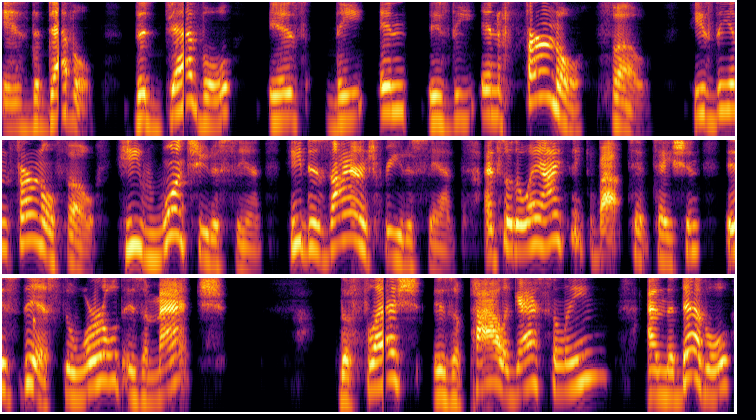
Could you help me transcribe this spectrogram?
is the devil. The devil is the in, is the infernal foe. He's the infernal foe. He wants you to sin. He desires for you to sin. And so the way I think about temptation is this the world is a match, the flesh is a pile of gasoline, and the devil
